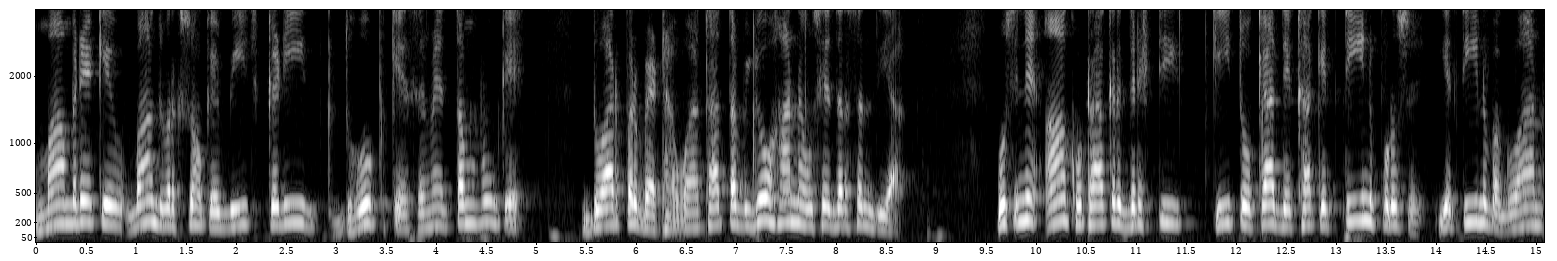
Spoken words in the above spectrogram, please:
मामरे के बाँध वृक्षों के बीच कड़ी धूप के समय तंबू के द्वार पर बैठा हुआ था। तब योहा ने उसे दर्शन दिया। उसने आँख उठाकर दृष्टि की तो क्या देखा कि तीन पुरुष, ये तीन भगवान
